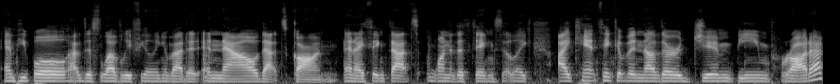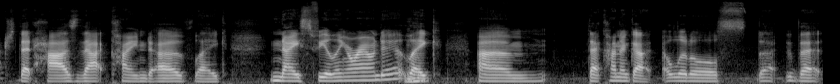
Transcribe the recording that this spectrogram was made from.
And people have this lovely feeling about it. And now that's gone. And I think that's one of the things that like I can't think of another Jim Beam product that has that kind of like nice feeling around it. Like um that kind of got a little that that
